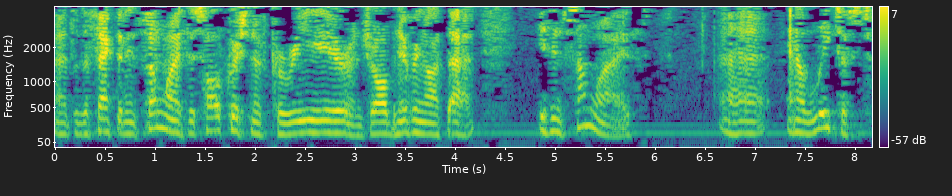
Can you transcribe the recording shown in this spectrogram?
uh, to the fact that in some ways this whole question of career and job and everything like that is in some ways uh, an elitist,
